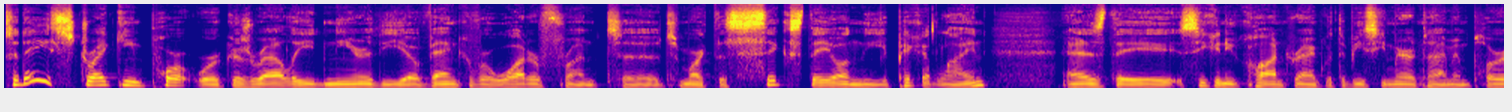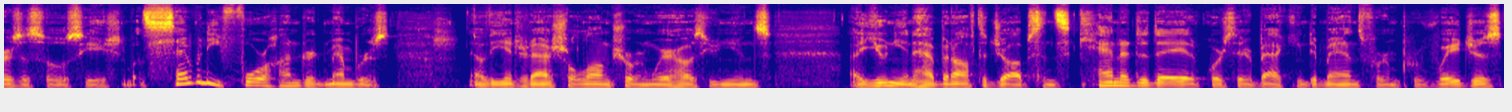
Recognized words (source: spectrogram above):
Today, striking port workers rallied near the uh, Vancouver waterfront to mark the sixth day on the picket line as they seek a new contract with the BC Maritime Employers Association. About 7,400 members of the International Longshore and Warehouse Unions a union have been off the job since Canada Day. And of course, they're backing demands for improved wages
